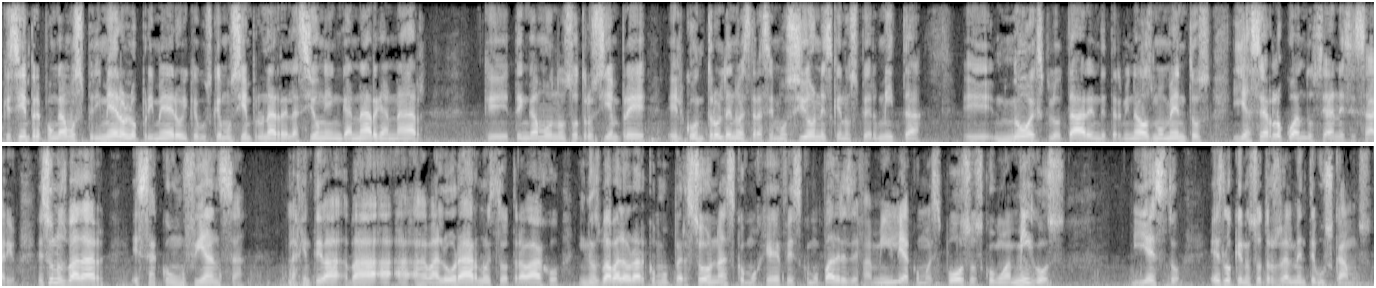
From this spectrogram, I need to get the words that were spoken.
que siempre pongamos primero lo primero y que busquemos siempre una relación en ganar, ganar, que tengamos nosotros siempre el control de nuestras emociones que nos permita eh, no explotar en determinados momentos y hacerlo cuando sea necesario. Eso nos va a dar esa confianza. La gente va, a, valorar nuestro trabajo y nos va a valorar como personas, como jefes, como padres de familia, como esposos, como amigos. Y esto es lo que nosotros realmente buscamos.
